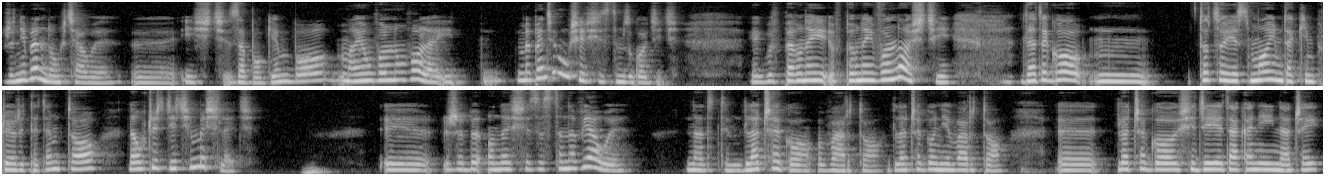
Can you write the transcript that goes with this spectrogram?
że nie będą chciały y, iść za Bogiem, bo mają wolną wolę i my będziemy musieli się z tym zgodzić. Jakby w pełnej, w pełnej wolności. Dlatego mm, to, co jest moim takim priorytetem, to nauczyć dzieci myśleć. Y, żeby one się zastanawiały nad tym, dlaczego warto, dlaczego nie warto, dlaczego się dzieje tak, a nie inaczej.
